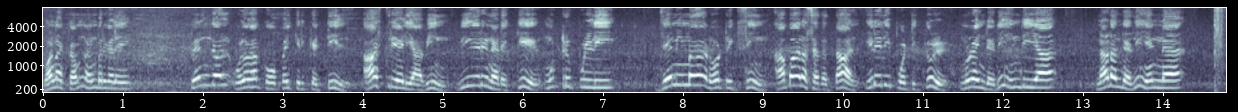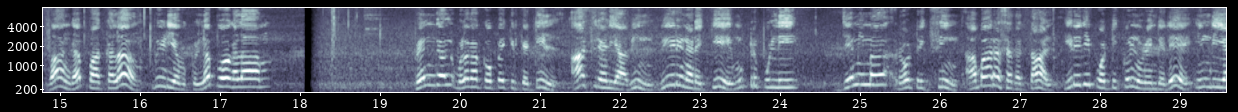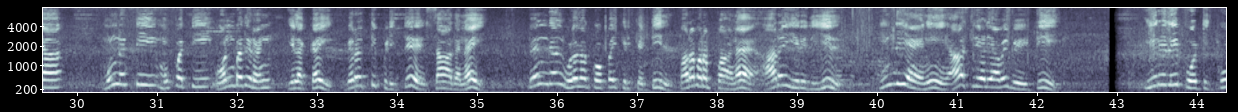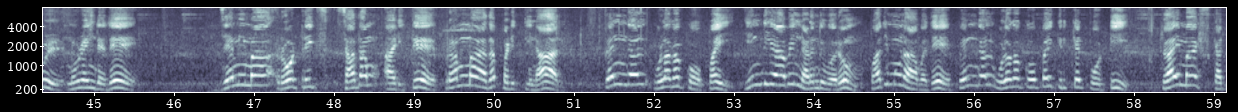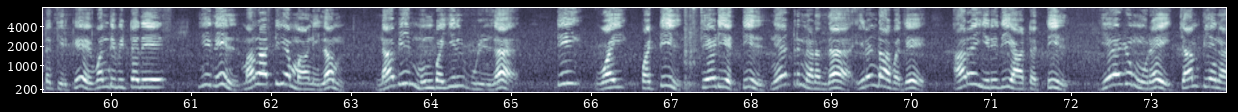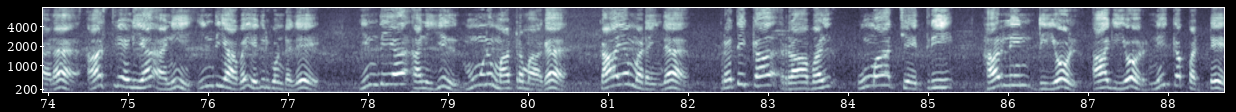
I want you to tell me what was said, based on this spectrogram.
வணக்கம் நண்பர்களே. பெண்கள் உலகக்கோப்பை கிரிக்கெட்டில் ஆஸ்திரேலியாவின் வீறு நடைக்கு முற்றுப்புள்ளி. ஜெமிமா ரோட்ரிக்ஸின் அபார சதத்தால் இறுதிப் போட்டிக்குள் நுழைந்தது இந்தியா. நடந்தது என்ன? வாங்க பார்க்கலாம். வீடியோவுக்குள்ளே போகலாம். பெண்கள் உலகக்கோப்பை கிரிக்கெட்டில் ஆஸ்திரேலியாவின் வீறு நடைக்கு முற்றுப்புள்ளி. ஜெமிமா ரோட்ரிக்ஸின் அபார சதத்தால் இறுதிப் போட்டிக்குள் நுழைந்தது இந்தியா. முன்னூற்றி முப்பத்தி ஒன்பது ரன் இலக்கை விரட்டி பிடித்து சாதனை. பெண்கள் உலகக்கோப்பை கிரிக்கெட்டில் பரபரப்பான அரை இறுதியில் இந்திய அணி ஆஸ்திரேலியாவை வீழ்த்தி இறுதிப் போட்டிக்குள் நுழைந்தது. ஜெமிமா ரோட்ரிக்ஸ் சதம் அடித்து பிரமாதப்படுத்தினார். பெண்கள் உலகக்கோப்பை. இந்தியாவில் நடந்து வரும் பதிமூணாவது பெண்கள் உலகக்கோப்பை கிரிக்கெட் போட்டி கிளைமாக்ஸ் கட்டத்திற்கு வந்துவிட்டது. இதில் மராட்டிய மாநிலம் நவி மும்பையில் உள்ள டி. ஒய். பட்டீல் ஸ்டேடியத்தில் நேற்று நடந்த இரண்டாவது அரையிறுதி ஆட்டத்தில் ஏழு முறை சாம்பியனான ஆஸ்திரேலிய அணி இந்தியாவை எதிர்கொண்டது. இந்திய அணியில் மூணு மாற்றமாக காயமடைந்த பிரதிகா ராவல் உமா சேத்ரி ஹர்லின் டியோல் ஆகியோர் நீக்கப்பட்டு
